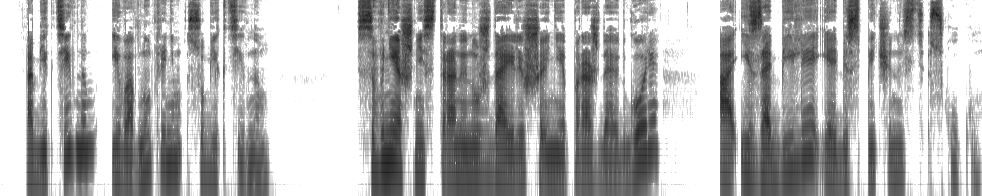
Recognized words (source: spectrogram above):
— объективном и во внутреннем — субъективном. С внешней стороны нужда и лишение порождают горе, а изобилие и обеспеченность — скуку.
